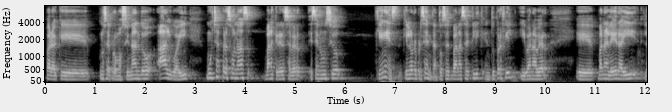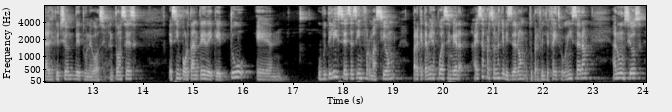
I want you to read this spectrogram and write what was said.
para que, no sé, promocionando algo ahí, muchas personas van a querer saber ese anuncio, quién es, quién lo representa. Entonces van a hacer clic en tu perfil y van a ver eh, van a leer ahí la descripción de tu negocio. Entonces, es importante de que tú eh, utilices esa información para que también les puedas enviar a esas personas que visitaron tu perfil de Facebook o Instagram anuncios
